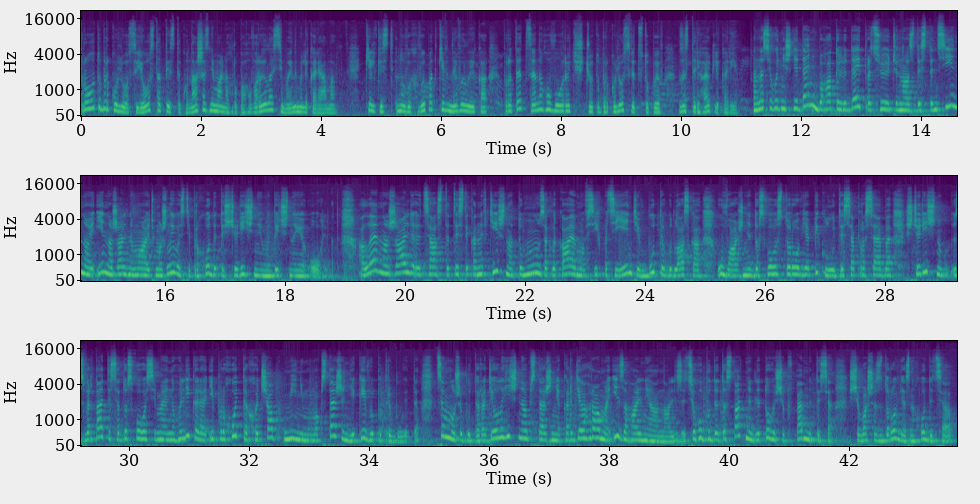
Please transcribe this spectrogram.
Про туберкульоз і його статистику наша знімальна група говорила сімейними лікарями. Кількість нових випадків невелика, проте це не говорить, що туберкульоз відступив, застерігають лікарі. На сьогоднішній день багато людей працюють у нас дистанційно і, на жаль, не мають можливості проходити щорічний медичний огляд. Але, на жаль, ця статистика невтішна, тому закликаємо всіх пацієнтів будьте, будь ласка, уважні до свого здоров'я, піклуйтеся про себе. Щорічно звертайтеся до свого сімейного лікаря і проходьте хоча б мінімум обстежень, який ви потребуєте. Це може бути радіологічне обстеження, кардіограма і загальні аналізи. Цього буде достатньо для того, щоб впевнитися, що ваше здоров'я знаходиться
